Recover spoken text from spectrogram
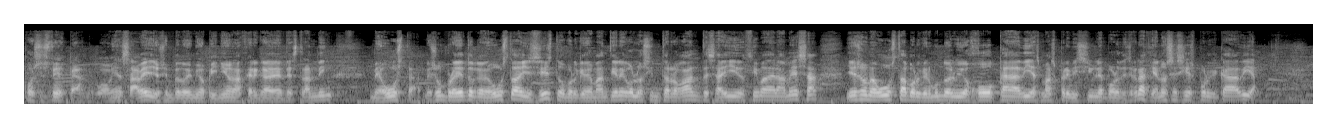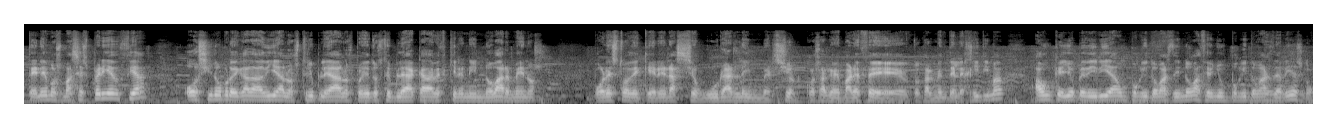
pues estoy esperando. Como bien sabéis, yo siempre doy mi opinión acerca de Death Stranding. Me gusta, es un proyecto que me gusta, insisto, porque me mantiene con los interrogantes ahí encima de la mesa. Y eso me gusta porque el mundo del videojuego cada día es más previsible, por desgracia. No sé si es porque cada día tenemos más experiencia o si no porque cada día los AAA, los proyectos AAA cada vez quieren innovar menos por esto de querer asegurar la inversión, cosa que me parece totalmente legítima, aunque yo pediría un poquito más de innovación y un poquito más de riesgo.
